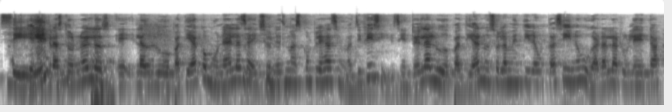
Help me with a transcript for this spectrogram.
Sí. Y en el trastorno de los, eh, la ludopatía como una de las adicciones más complejas y más difíciles. Y entonces la ludopatía no es solamente ir a un casino, jugar a la ruleta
